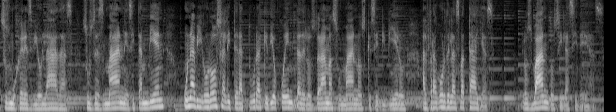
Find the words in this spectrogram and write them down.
sus mujeres violadas, sus desmanes y también una vigorosa literatura que dio cuenta de los dramas humanos que se vivieron al fragor de las batallas, los bandos y las ideas.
